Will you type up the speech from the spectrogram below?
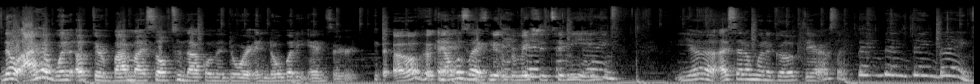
No, I had went up there by myself to knock on the door and nobody answered. Oh, okay. And I was like, new bang, information bang, to me. bang, bang. Yeah, I said I'm gonna go up there. I was like, bang, bang, bang, bang,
